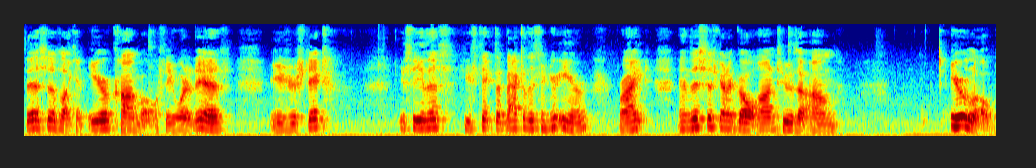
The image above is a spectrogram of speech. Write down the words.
This is like an ear combo. See what it is, is your stick, you see this? You stick the back of this in your ear, right? And this is going to go onto the um, earlobe.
